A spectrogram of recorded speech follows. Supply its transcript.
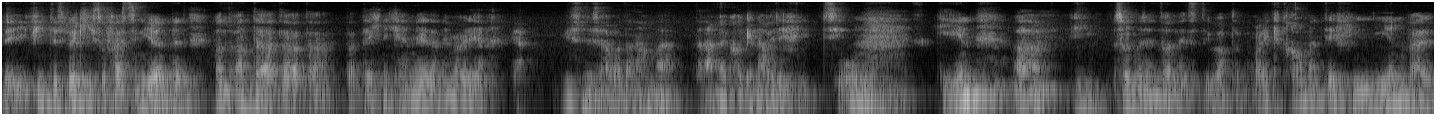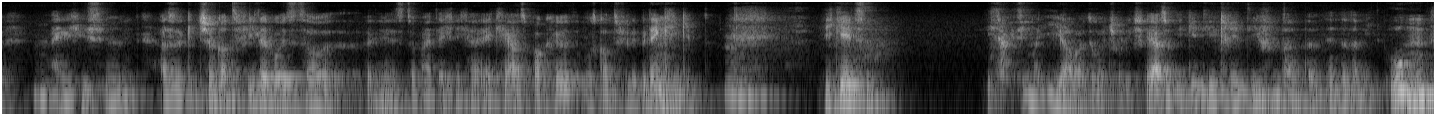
Ich finde das wirklich so faszinierend. Nicht? Und, und der, der, der, der Techniker in mir dann immer wieder, ja, wissen das, aber dann haben wir, dann haben wir keine genaue Definition, wie wir jetzt gehen. Äh, wie soll man denn dann jetzt überhaupt einen Projektrahmen definieren? Weil Mhm. eigentlich wissen wir nicht. Also da gibt es schon ganz viele, wo jetzt so, wenn ich jetzt so meine Techniker-Ecke auspacke, wo es ganz viele Bedenken gibt. Mhm. Wie geht's denn? Ich sage jetzt immer ihr, aber du entschuldigst, gell? also wie geht ihr Kreativen dann, dann, dann damit um?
